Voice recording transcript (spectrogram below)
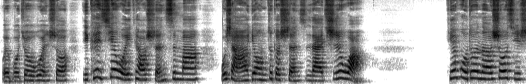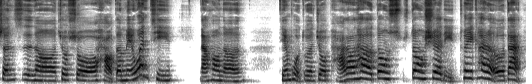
韦伯就问说：“你可以借我一条绳子吗？我想要用这个绳子来织网。”田普顿呢，收集绳子呢，就说：“好的，没问题。”然后呢，田普顿就爬到他的洞洞穴里，推开了鹅蛋，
